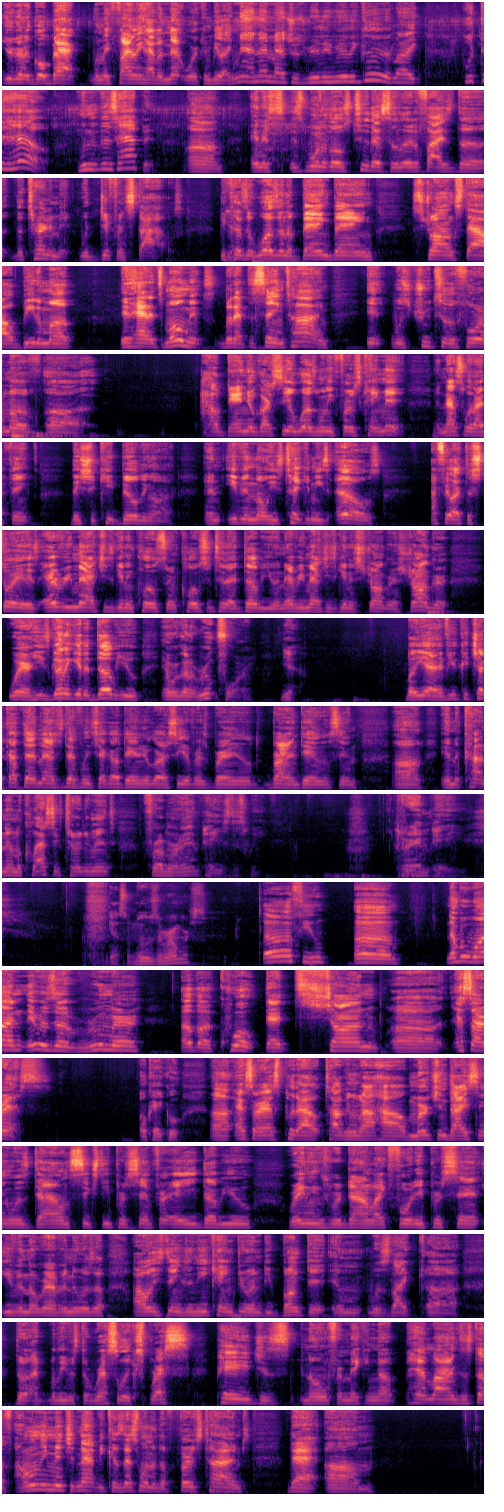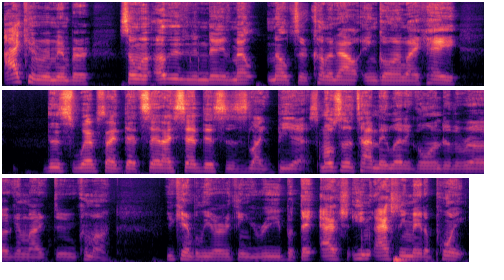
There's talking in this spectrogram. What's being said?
you're gonna go back when they finally have a network and be like, man, that match was really really good. Like, what the hell? When did this happen? Um, and it's it's one of those two that solidifies the the tournament with different styles because it wasn't a bang bang strong style beat 'em up. It had its moments, but at the same time, it was true to the form of uh, how Daniel Garcia was when he first came in. And that's what I think they should keep building on. And even though he's taking these L's, I feel like the story is every match he's getting closer and closer to that W, and every match he's getting stronger and stronger, where he's going to get a W and we're going to root for him. Yeah. But yeah, if you could check out that match, definitely check out Daniel Garcia versus Brian, Brian Danielson um, in the Continental Classic tournament from Rampage this week. Rampage. Got some news and rumors? a few. Um, number one, there was a rumor of a quote that Sean uh, SRS. Okay, cool. Uh, SRS put out talking about how merchandising was down sixty percent for AEW. Ratings were down like forty percent, even though revenue was up. All these things, and he came through and debunked it, and was like, uh, the I believe it's the Wrestle Express page is known for making up headlines and stuff. I only mention that because that's one of the first times that um I can remember someone other than Dave Mel- Meltzer coming out and going like, "Hey, this website that said I said this is like BS." Most of the time they let it go under the rug and like, "Dude, come on. You can't believe everything you read." But they actually he actually made a point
